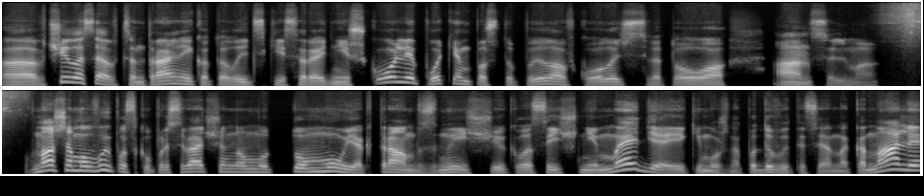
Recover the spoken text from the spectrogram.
Е, Вчилася в центральній католицькій середній школі, потім поступила в коледж святого Ансельма. В нашому випуску, присвяченому тому, як Трамп знищує класичні медіа, які можна подивитися на каналі,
